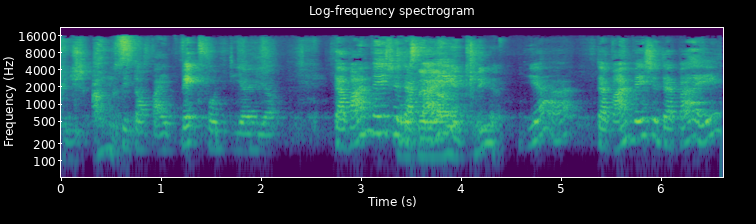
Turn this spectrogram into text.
krieg ich bin Angst. doch weit weg von dir hier. Da waren welche Du hast eine lange dabei. Klinge. Ja, da waren welche dabei,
